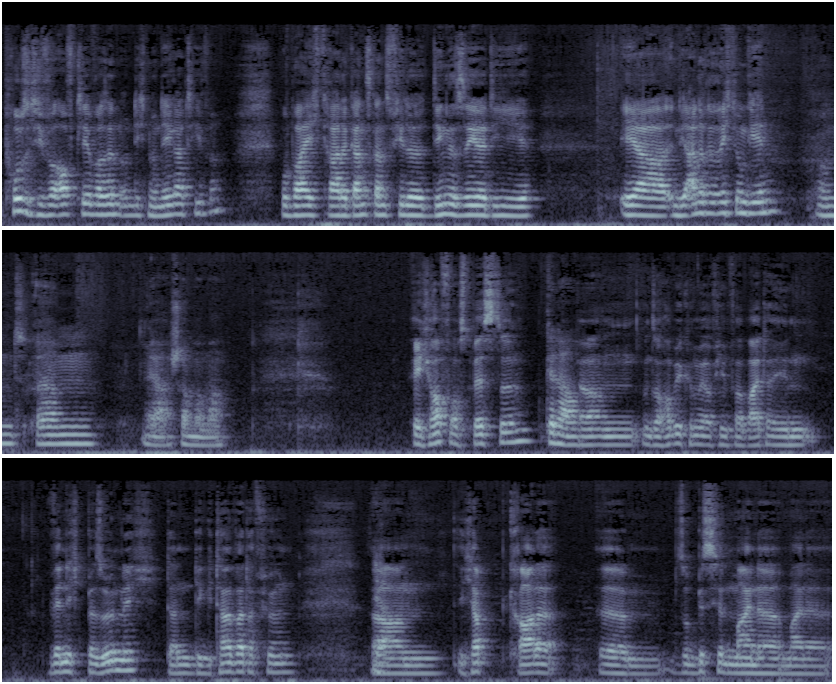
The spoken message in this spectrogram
positive Aufkleber sind und nicht nur negative. Wobei ich gerade ganz, ganz viele Dinge sehe, die eher in die andere Richtung gehen. Und ähm, ja, schauen wir mal. Ich hoffe aufs Beste. Genau. Ähm, unser Hobby können wir auf jeden Fall weiterhin, wenn nicht persönlich, dann digital weiterführen. Ja. Ähm, ich habe gerade ähm, so ein bisschen meine, meine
